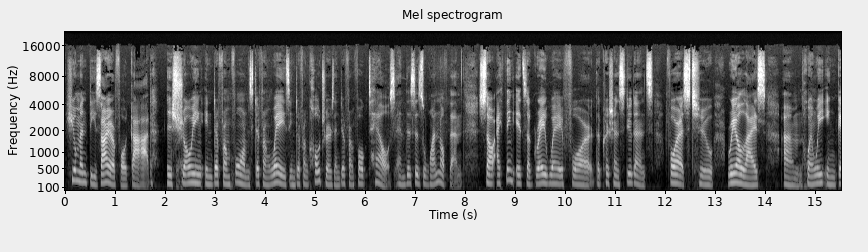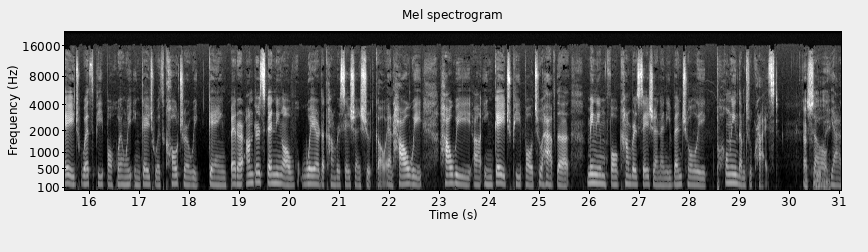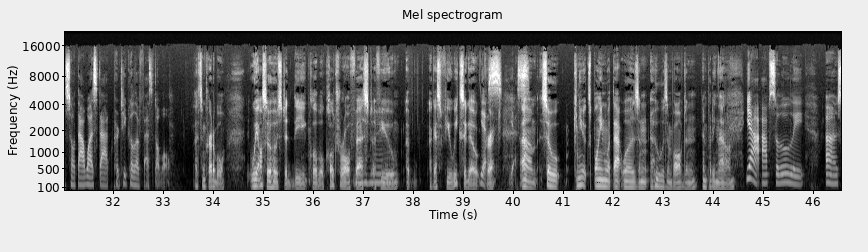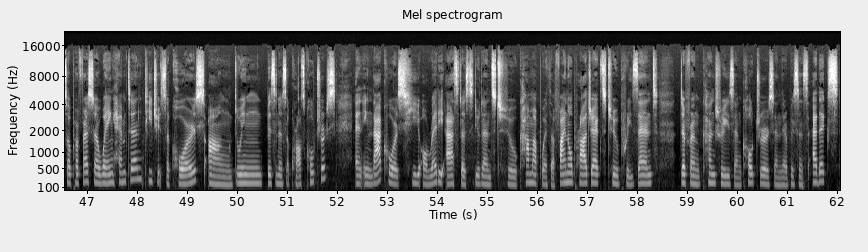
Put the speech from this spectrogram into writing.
human desire for God is showing in different forms, different ways, in different cultures and different folk tales. And this is one of them. So I think it's a great way for the Christian students for us to realize um, when we engage with people, when we engage with culture, we gain better understanding of where the conversation should go and how we how we uh, engage people to have the meaningful conversation and eventually pulling them to Christ. Absolutely. So yeah, so that was that particular festival. That's incredible. We also hosted the Global Cultural Fest mm-hmm. a few, uh, I guess, a few weeks ago. Yes, correct? Yes. Um, so, can you explain what that was and who was involved in, in putting that on? Yeah, absolutely. Uh, so Professor Wayne Hampton teaches a course on doing business across cultures, and in that course, he already asked the students to come up with a final project to present different countries and cultures and their business ethics.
